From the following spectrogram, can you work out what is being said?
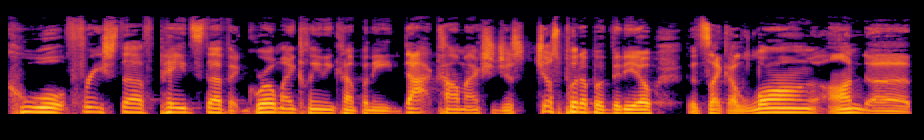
cool free stuff, paid stuff at growmycleaningcompany.com. I actually just just put up a video that's like a long on uh,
